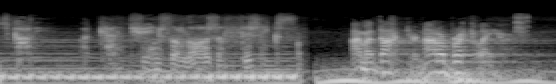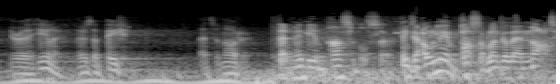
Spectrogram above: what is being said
Scotty, I can't change the laws of physics. I'm a doctor, not a bricklayer. You're a healer. There's a patient. That's an order. That may be impossible, sir. Things are only impossible until they're not.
